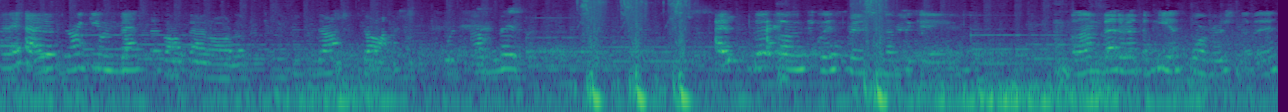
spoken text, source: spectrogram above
I had a freaking mess. about that auto. Do not die without movement. I suck on the Switch version of the game. But I'm better at the PS4 version of it.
